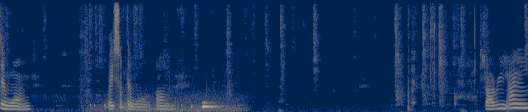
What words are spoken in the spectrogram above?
Something wrong. Wait, something wrong. Um. Sorry, I.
